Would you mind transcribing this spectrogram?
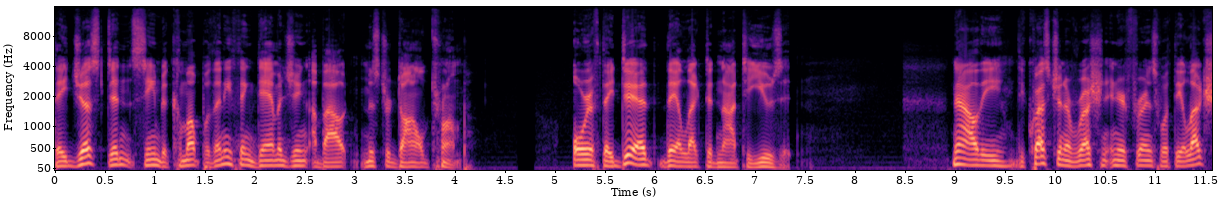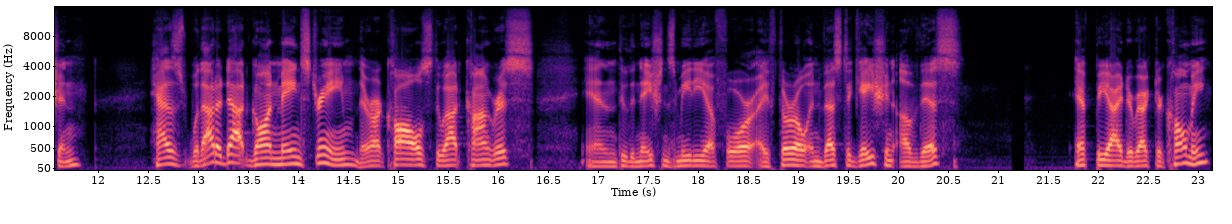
they just didn't seem to come up with anything damaging about Mr. Donald Trump? Or if they did, they elected not to use it. Now, the, the question of Russian interference with the election has, without a doubt, gone mainstream. There are calls throughout Congress and through the nation's media for a thorough investigation of this. FBI Director Comey,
